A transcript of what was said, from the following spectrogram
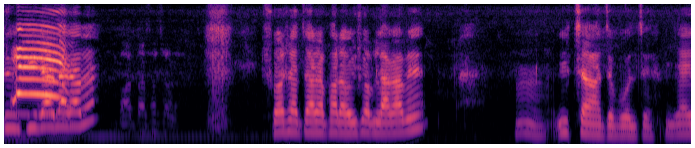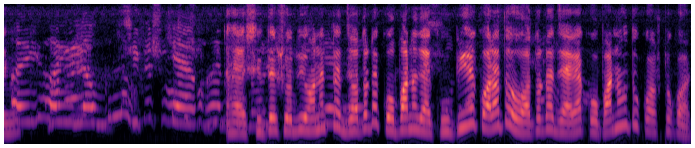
তুমি কী গাছ লাগাবে? শশা চারা ফারা ওই সব লাগাবে? হ্যাঁ ইচ্ছা আছে বলছে, যাই হোক। হ্যাঁ শীতের সবজি অনেকটা যতটা কোপানো যায়, কুপিয়ে করা তো অতটা জায়গা কোপানোও তো কষ্টকর।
